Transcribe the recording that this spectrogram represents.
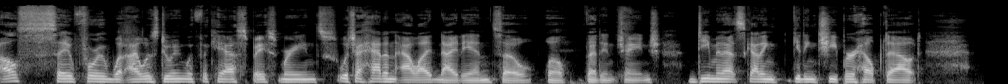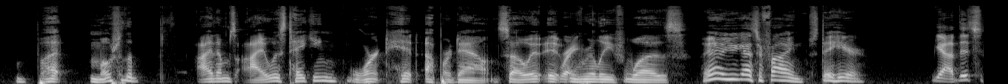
I'll say for what I was doing with the Chaos Space Marines, which I had an allied knight in, so well that didn't change. Demonettes getting getting cheaper helped out, but most of the items I was taking weren't hit up or down, so it, it Right. really was. Yeah, you guys are fine. Stay here. yeah, this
